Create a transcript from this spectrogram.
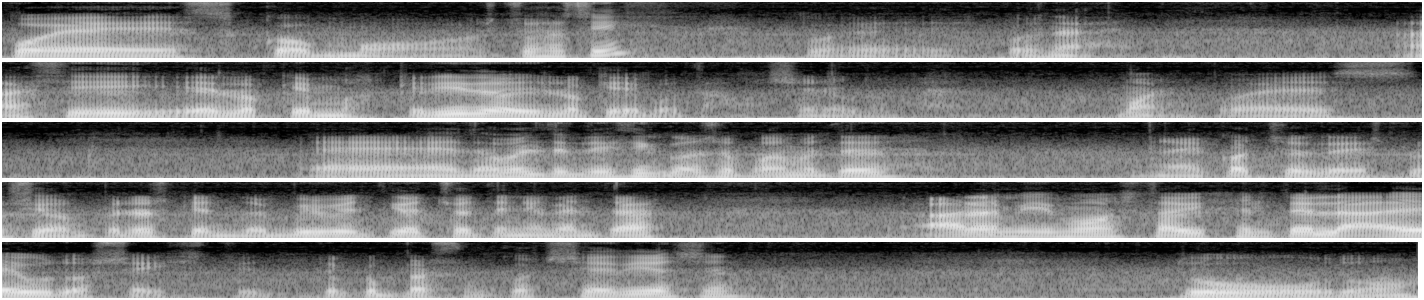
Pues como esto es así, pues, pues nada, así es lo que hemos querido y es lo que votamos en Europa. Bueno, pues eh, 2035 se puede meter eh, coches de explosión, pero es que en 2028 tenía que entrar, ahora mismo está vigente la Euro 6, te, compras un coche de diésel, tu,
